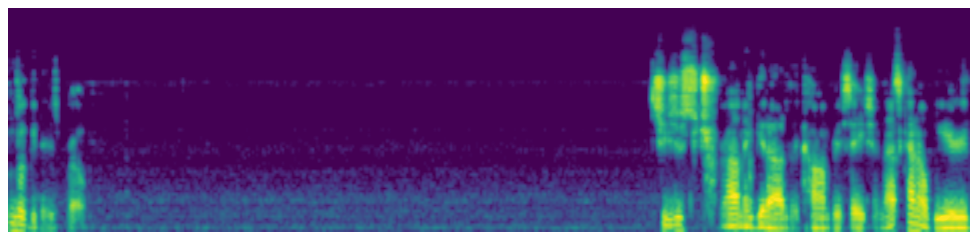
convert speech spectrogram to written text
Look at this, bro. she's just trying to get out of the conversation. That's kind of weird.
